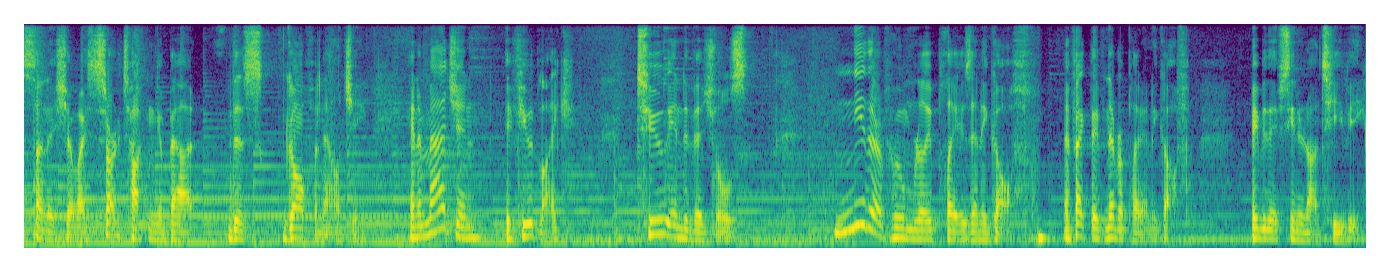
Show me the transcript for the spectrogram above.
My Sunday show, I started talking about this golf analogy. And imagine, if you'd like, two individuals, neither of whom really plays any golf. In fact, they've never played any golf. Maybe they've seen it on TV.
